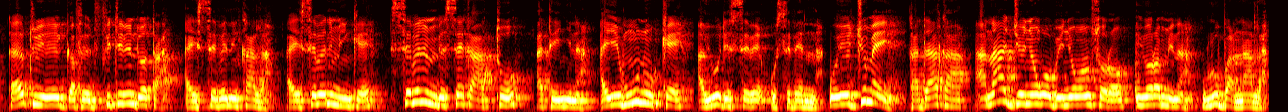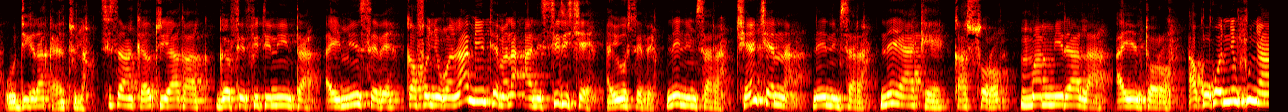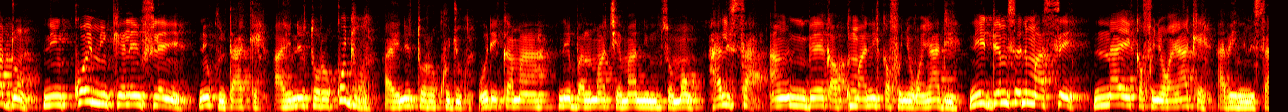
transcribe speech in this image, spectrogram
kayatu ye gafe fitinin dɔ ta a ye sɛbɛnni k'a la a ye sɛbɛnni min kɛ sɛbɛnni min bɛ se k'a to a tɛ ɲina a ye minnu kɛ a y'o de sɛbɛn o sɛbɛnni na o ye jumɛn ye ka daa kan a n'a jɛɲɔgɔnw bɛ ɲɔgɔn sɔrɔ yɔrɔ min na olu banna la o digira kayatu la sisan kayatu y'a ka gafe fitinin ta a ye min sɛbɛn kafoɲɔgɔnya min tɛmɛna ani siri cɛ a y'o sɛbɛn ne nimisara tiɲɛ tiɲɛ na ne nimisara ne y'a kɛ k'a sɔrɔ ma miir'a la a ye n tɔɔrɔ a ko ko ni kun y'a dɔn nin ko min kelen filɛ ye ne kun t'a kɛ a ye ne tɔɔrɔ kojugu a ye ne tɔɔrɔ kojugu o de kama ne balima cɛman ni musomanw halisa an bɛ ka kuma ni kafoɲɔgɔnya de ni denmisɛni ma se n'a ye kafoɲɔgɔnya kɛ a bɛ nimisa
